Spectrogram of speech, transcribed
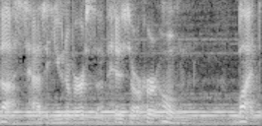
thus has a universe of his or her own but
